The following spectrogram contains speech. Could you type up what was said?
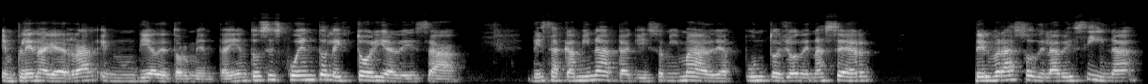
en plena guerra, en un día de tormenta. Y entonces cuento la historia de esa, de esa caminata que hizo mi madre a punto yo de nacer, del brazo de la vecina,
